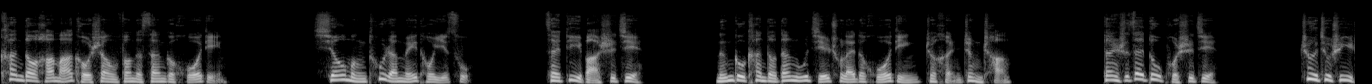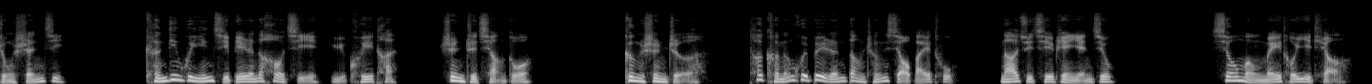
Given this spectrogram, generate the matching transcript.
看到蛤蟆口上方的三个火鼎。萧猛突然眉头一蹙，在地把世界能够看到丹炉结出来的火鼎，这很正常；但是在斗破世界，这就是一种神迹，肯定会引起别人的好奇与窥探，甚至抢夺。更甚者，他可能会被人当成小白兔拿去切片研究。肖猛眉头一挑，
